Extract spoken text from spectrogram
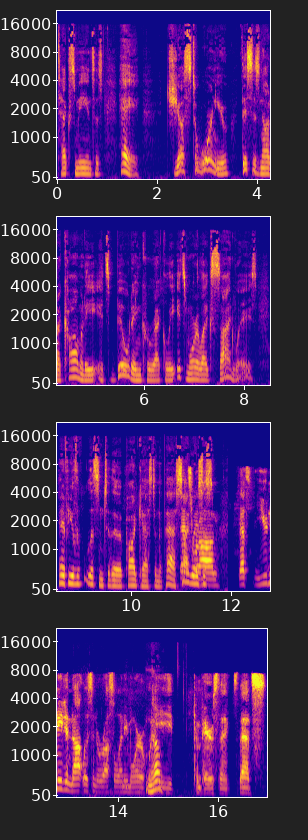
texts me and says, "Hey, just to warn you, this is not a comedy. It's building correctly. It's more like Sideways. And if you l- listen to the podcast in the past, That's Sideways wrong. is. That's you need to not listen to Russell anymore when no. he compares things. That's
